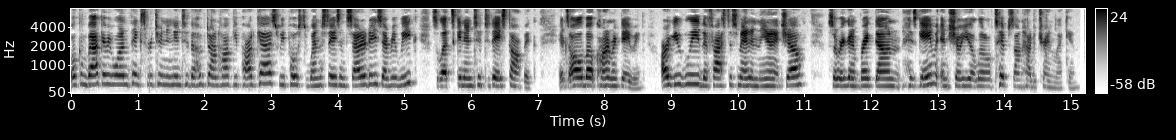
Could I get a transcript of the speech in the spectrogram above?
Welcome back, everyone. Thanks for tuning into the Hooked on Hockey podcast. We post Wednesdays and Saturdays every week, so let's get into today's topic. It's all about Connor McDavid, arguably the fastest man in the NHL. So we're going to break down his game and show you a little tips on how to train like him.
